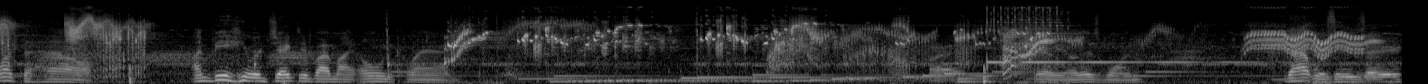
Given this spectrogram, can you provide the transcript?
What the hell? I'm being rejected by my own clan. Alright. There we go, there's one. That was easy.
